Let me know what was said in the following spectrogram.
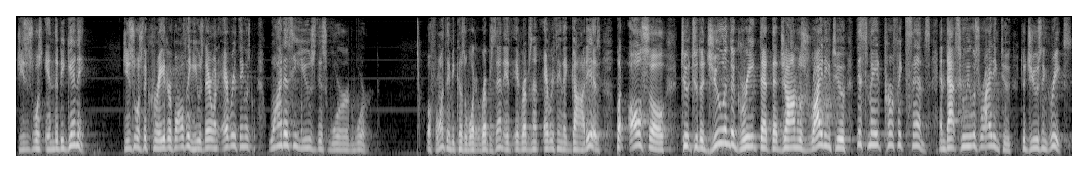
Jesus was in the beginning. Jesus was the creator of all things. He was there when everything was. Why does he use this word, word? Well, for one thing, because of what it represents, it, it represents everything that God is. But also, to, to the Jew and the Greek that, that John was writing to, this made perfect sense. And that's who he was writing to, to Jews and Greeks.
